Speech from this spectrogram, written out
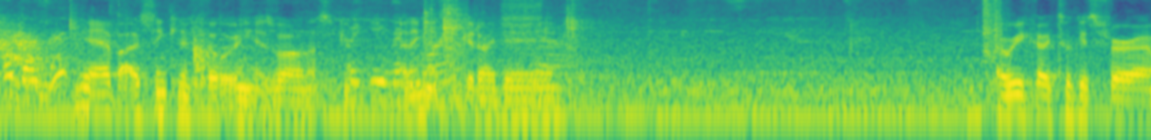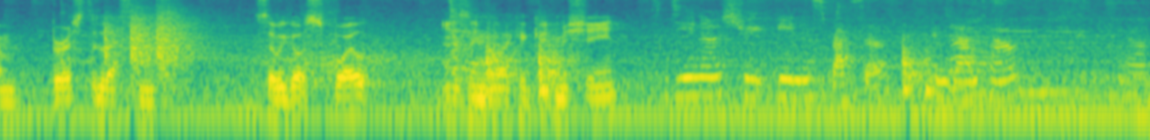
Oh, does it? Yeah, but I was thinking of filtering it as well. That's a good. Like even I think that's a good idea. Yeah. Ariko took us for um, barista lessons, so we got spoilt using like a good machine. Do you know Street Bean Espresso in downtown? Yeah.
